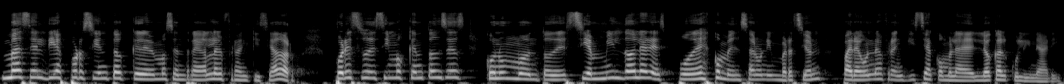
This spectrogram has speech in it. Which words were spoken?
más el 10% que debemos entregarle al franquiciador. Por eso decimos que entonces con un monto de 100 mil dólares podés comenzar una inversión para una franquicia como la del Local Culinary.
